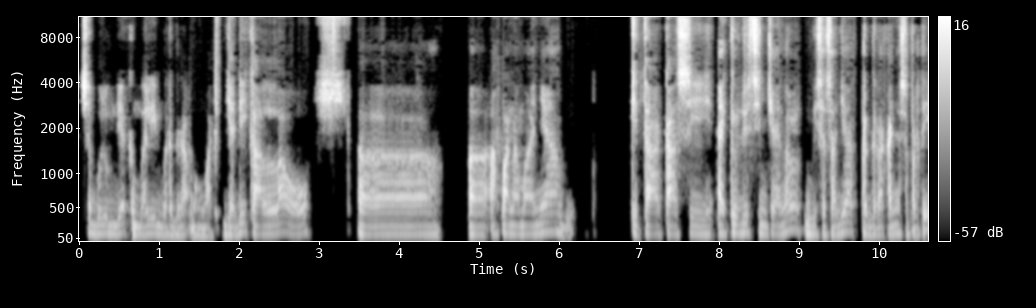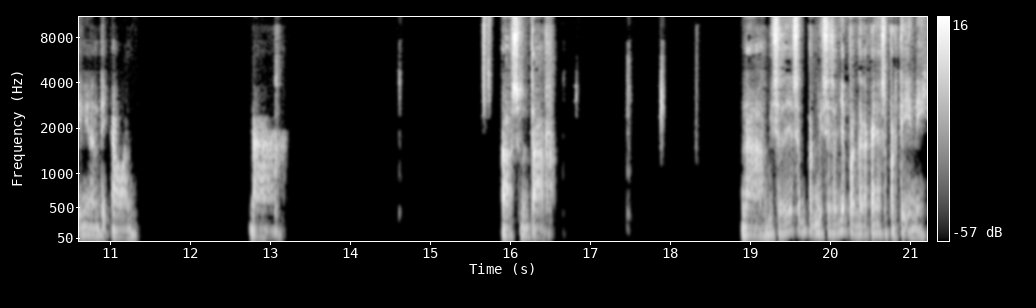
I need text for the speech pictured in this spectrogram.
sebelum dia kembali bergerak menguat. Jadi kalau uh, uh, apa namanya kita kasih acquisition channel bisa saja pergerakannya seperti ini nanti kawan. Nah, nah sebentar. Nah, bisa saja bisa saja pergerakannya seperti ini.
